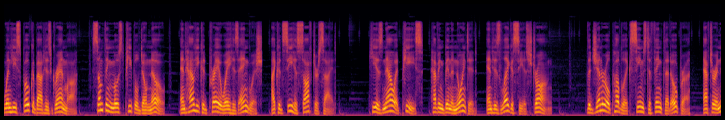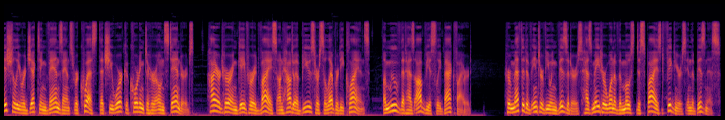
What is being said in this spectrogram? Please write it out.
When he spoke about his grandma, something most people don't know, and how he could pray away his anguish, I could see his softer side. He is now at peace, having been anointed, and his legacy is strong. The general public seems to think that Oprah, after initially rejecting Vanzant's request that she work according to her own standards, hired her and gave her advice on how to abuse her celebrity clients, a move that has obviously backfired. Her method of interviewing visitors has made her one of the most despised figures in the business.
